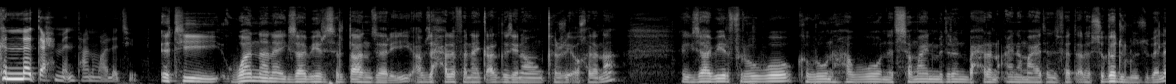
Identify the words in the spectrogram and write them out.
ክንነቅሕ ምእንታን ማለት እዩ እቲ ዋና ናይ እግዚኣብሄር ስልጣን ዘርኢ ኣብ ዝሓለፈ ናይ ቃል ግዜና እውን ክንሪኦ ከለና እግዚኣብሄር ፍርህዎ ክብርውን ሃብዎ ነቲ ሰማይን ምድርን ባሕርን ዓይነ ማያትን ዝፈጠረ ስገድሉ ዝበለ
